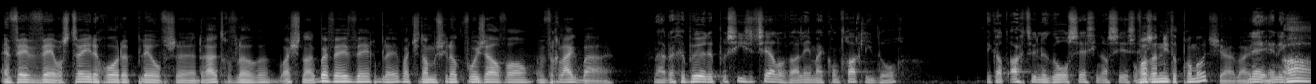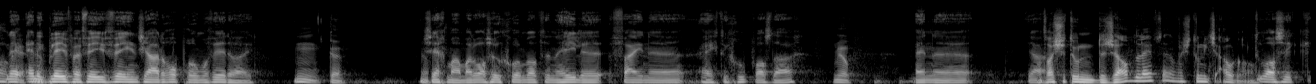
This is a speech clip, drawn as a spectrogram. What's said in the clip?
en VVV was tweede geworden, play-offs eh, eruit gevlogen. Was je dan ook bij VVV gebleven? Had je dan misschien ook voor jezelf al een vergelijkbare? nou, er gebeurde precies hetzelfde. Alleen mijn contract liep door. Ik had 28 goals, 16 assists. Of was dat niet dat promotiejaar? waar Nee, en ik, Oh, oké. nee, en ik bleef bij VVV en het jaar erop promoveerden wij. Hmm. Ja. Zeg maar, maar dat was ook gewoon omdat het een hele fijne, hechte groep was daar. Ja. En eh, ja, Want was je toen dezelfde leeftijd of was je toen iets ouder al? toen was ik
